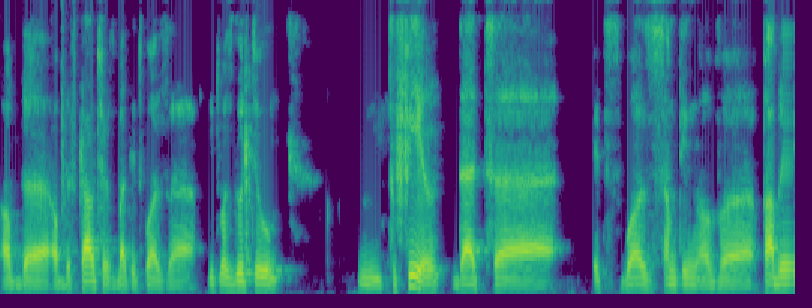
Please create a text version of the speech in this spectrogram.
of the of the sculptures, but it was uh, it was good to mm, to feel that uh, it was something of uh, public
